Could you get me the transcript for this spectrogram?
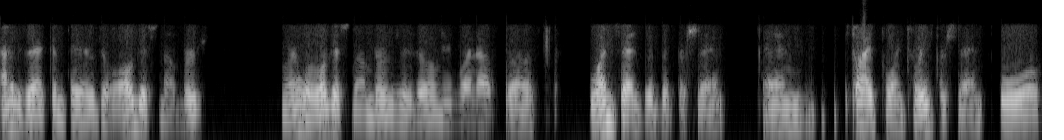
how does that compare to August numbers? Well, August numbers, it only went up uh, one tenth of a percent and 5.3% for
